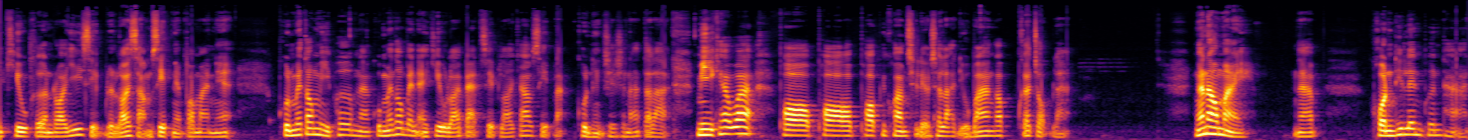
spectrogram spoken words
IQ เกิน 120 หรือ 130 เนี่ยประมาณนี้คุณไม่ต้องมีเพิ่มนะ คุณไม่ต้องเป็น IQ 180 190อะคุณถึงจะชนะตลาด มีแค่ว่าพอพอพอมีความเฉลียวฉลาดอยู่บ้างก็ก็จบละงั้นเอาใหม่นะครับคนที่เล่นพื้นฐาน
